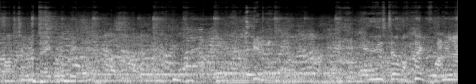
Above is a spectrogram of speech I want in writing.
ফার্স্ট আমি ট্রাই করে দেখি এই জিনিসটা অনেক ভালো।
